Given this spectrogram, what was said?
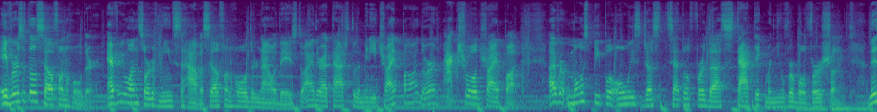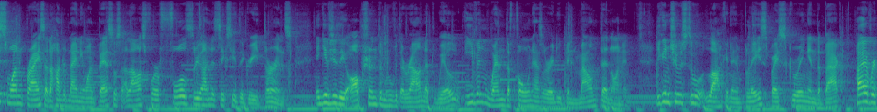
A versatile cell phone holder. Everyone sort of needs to have a cell phone holder nowadays to either attach to the mini tripod or an actual tripod. However, most people always just settle for the static maneuverable version. This one priced at 191 pesos allows for full 360 degree turns. It gives you the option to move it around at will even when the phone has already been mounted on it. You can choose to lock it in place by screwing in the back. However,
